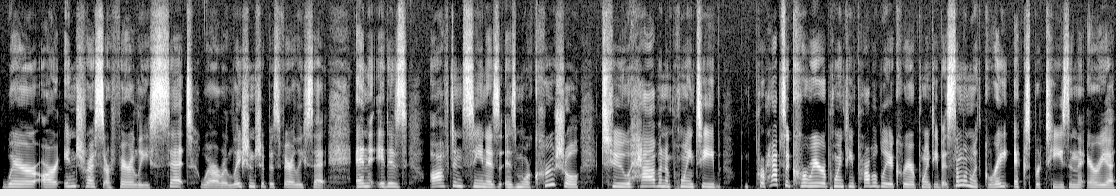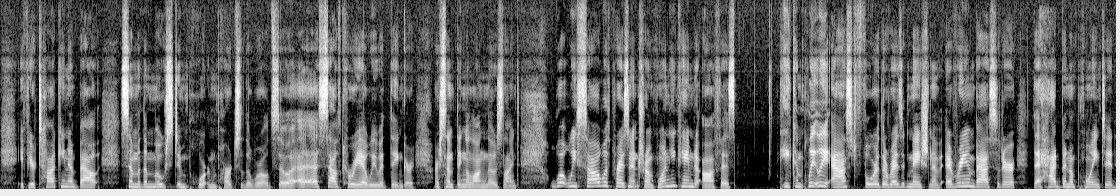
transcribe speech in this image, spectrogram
where our interests are fairly set, where our relationship is fairly set. And it is often seen as, as more crucial to have an appointee perhaps a career appointee, probably a career appointee, but someone with great expertise in the area if you're talking about some of the most important parts of the world. So, a, a South Korea, we would think, or, or something along those lines. What we saw with President Trump when he came to office he completely asked for the resignation of every ambassador that had been appointed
